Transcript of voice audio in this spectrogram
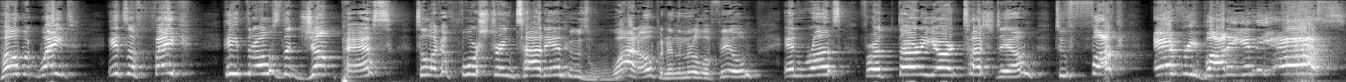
Oh, but wait, it's a fake. He throws the jump pass to like a four string tight end who's wide open in the middle of the field and runs for a 30 yard touchdown to fuck everybody in the ass.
